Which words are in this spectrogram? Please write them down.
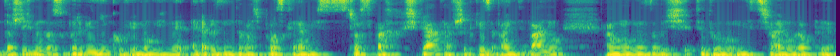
doszliśmy do super wyników i mogliśmy reprezentować Polskę na Mistrzostwach Świata w szybkim zapamiętywaniu, albo mogłem zdobyć tytuł Mistrza Europy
